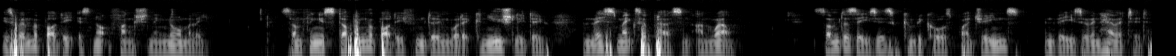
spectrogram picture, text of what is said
is when the body is not functioning normally. Something is stopping the body from doing what it can usually do, and this makes a person unwell. Some diseases can be caused by genes, and these are inherited.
